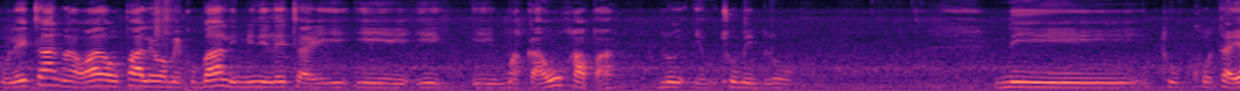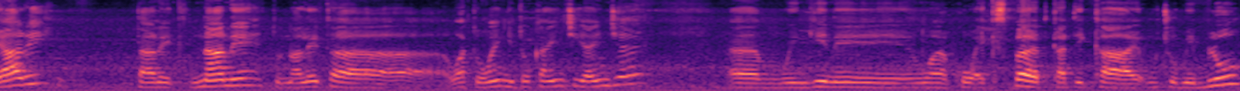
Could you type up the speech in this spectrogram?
kuleta na wao pale wamekubali mi nileta mwaka huu hapa blue, uchumi bluu Ni tuko tayari, tarehe nane tunaleta watu wengi toka nchi ya nje, um, wengine wako expert katika uchumi blue.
